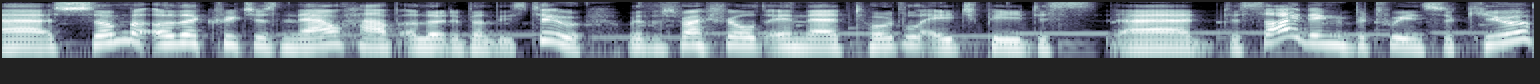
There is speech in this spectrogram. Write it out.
Uh, some other creatures now have alert abilities too, with a threshold in their total HP uh, deciding between secure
